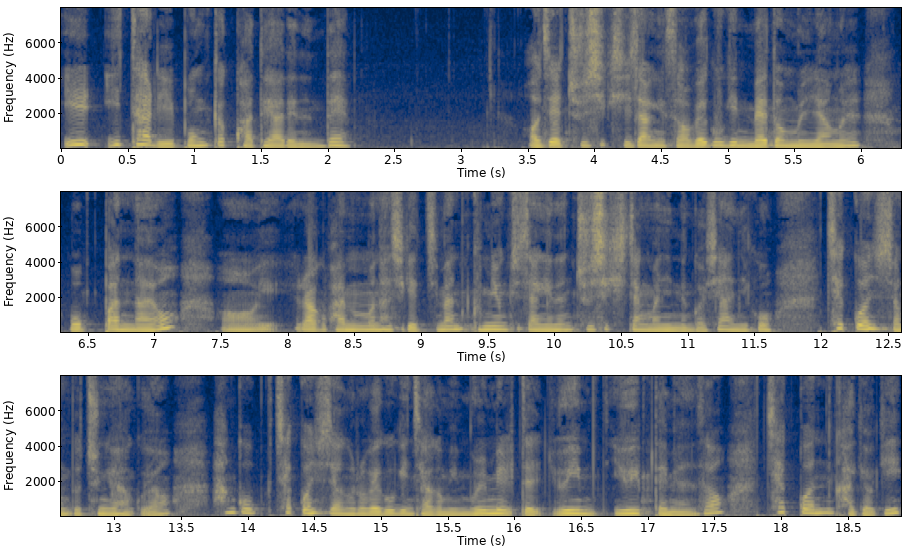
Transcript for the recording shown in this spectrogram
일, 이탈이 본격화돼야 되는데 어제 주식시장에서 외국인 매도 물량을 못 봤나요? 어, 라고 반문하시겠지만 금융시장에는 주식시장만 있는 것이 아니고 채권시장도 중요하고요. 한국 채권시장으로 외국인 자금이 물밀듯 유입, 유입되면서 채권 가격이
